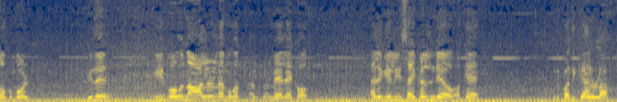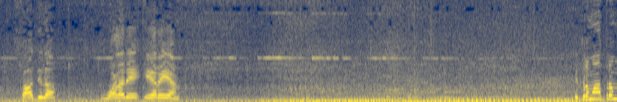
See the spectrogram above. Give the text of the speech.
നോക്കുമ്പോൾ ഇത് ഈ പോകുന്ന ആളുകളുടെ മുഖ മേലേക്കോ അല്ലെങ്കിൽ ഈ സൈക്കിളിന്റെയോ ഒക്കെ ഇത് പതിക്കാനുള്ള സാധ്യത വളരെ ഏറെയാണ്. ഇത്രമാത്രം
